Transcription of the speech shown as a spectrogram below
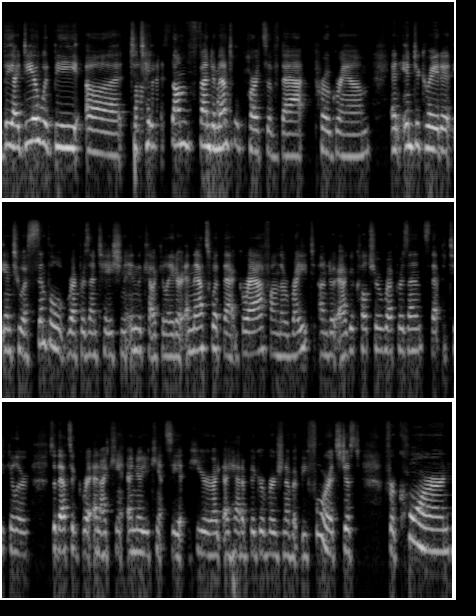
the idea would be uh, to take some fundamental parts of that program and integrate it into a simple representation in the calculator. And that's what that graph on the right under agriculture represents, that particular, so that's a great, and I can't, I know you can't see it here. I, I had a bigger version of it before. It's just for corn,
